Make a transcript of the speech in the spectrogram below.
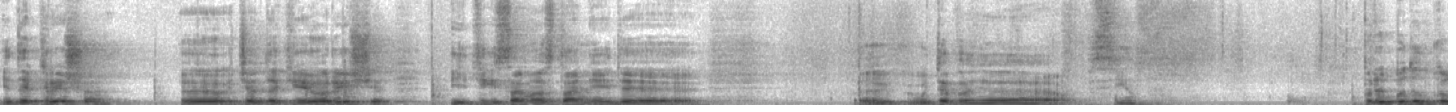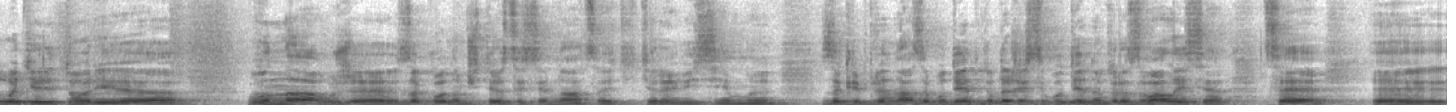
йде криша, е, чердаки горище, і ті саме останнє йде е, утеплення стін. Прибудинкова територія, вона вже законом 417-8 закріплена за будинком. Навіть якщо будинок розвалився, це е,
